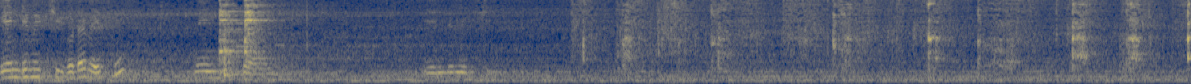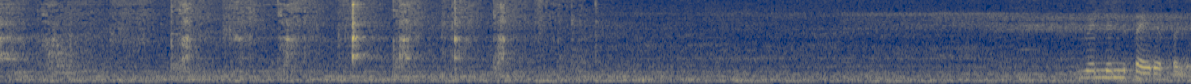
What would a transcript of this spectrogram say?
ఎండుమిర్చి కూడా వేసి వేయించుకోవాలి. ఎండుమిర్చి. వెల్లుల్లిపాయ రెప్పలు.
